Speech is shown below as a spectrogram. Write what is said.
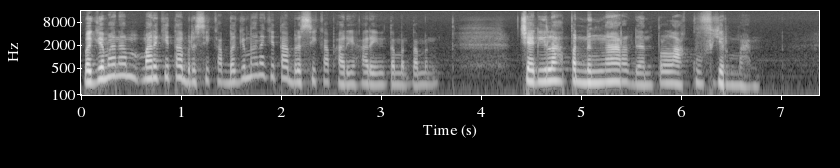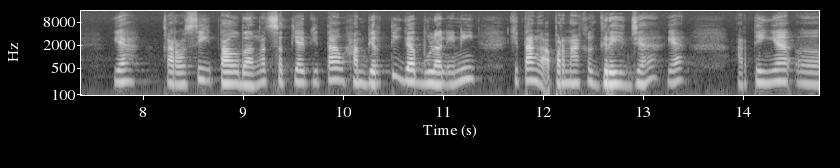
Bagaimana mari kita bersikap, bagaimana kita bersikap hari-hari ini teman-teman. Jadilah pendengar dan pelaku firman. Ya, Karosi tahu banget setiap kita hampir tiga bulan ini kita nggak pernah ke gereja ya. Artinya eh,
